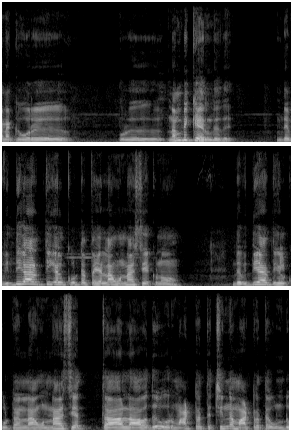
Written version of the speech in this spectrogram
எனக்கு ஒரு ஒரு நம்பிக்கை இருந்தது. இந்த வித்தியார்த்திகள் கூட்டத்தை எல்லாம் ஒன்றா சேர்க்கணும். இந்த வித்தியார்த்திகள் கூட்டம்லாம் ஒன்றா சேர்த்தாலாவது ஒரு மாற்றத்தை சின்ன மாற்றத்தை உண்டு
